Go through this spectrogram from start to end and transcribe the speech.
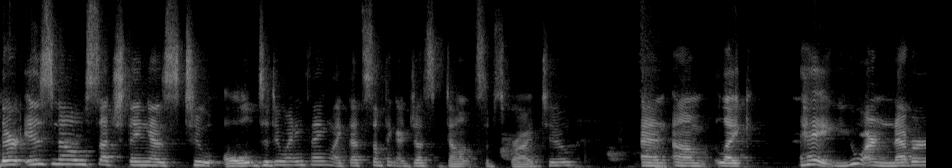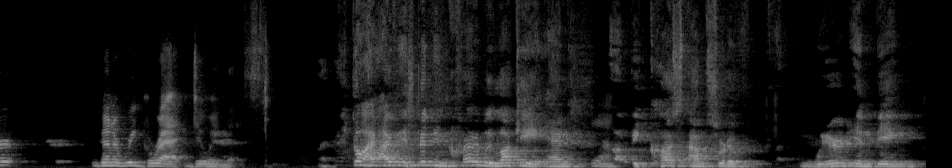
there is no such thing as too old to do anything. Like that's something I just don't subscribe to. And um, like, hey, you are never gonna regret doing this. No, I, I've, it's been incredibly lucky, and Yeah. uh, because I'm sort of weird in being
